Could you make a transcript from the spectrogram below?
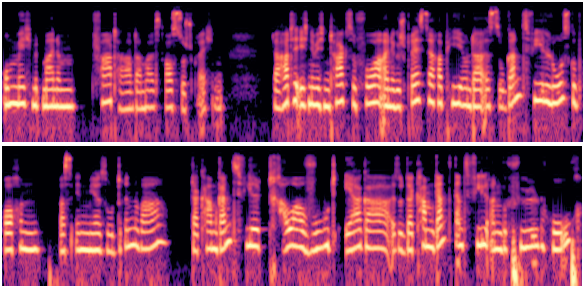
um mich mit meinem Vater damals auszusprechen. Da hatte ich nämlich einen Tag zuvor eine Gesprächstherapie und da ist so ganz viel losgebrochen, was in mir so drin war. Da kam ganz viel Trauer, Wut, Ärger, also da kam ganz, ganz viel an Gefühlen hoch.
